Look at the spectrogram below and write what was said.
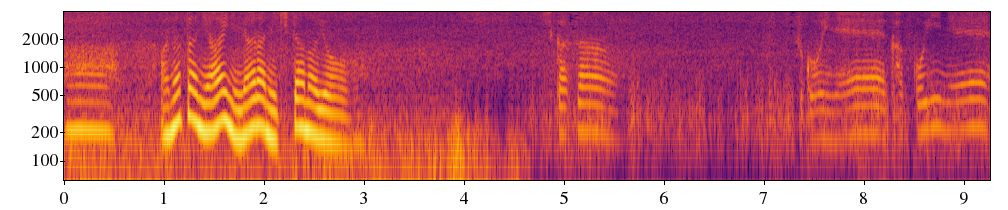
ああなたに会いに奈良に来たのよ。鹿さん。すごいね。かっこいいね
